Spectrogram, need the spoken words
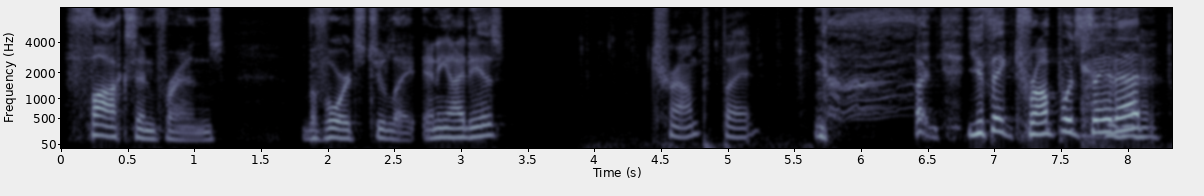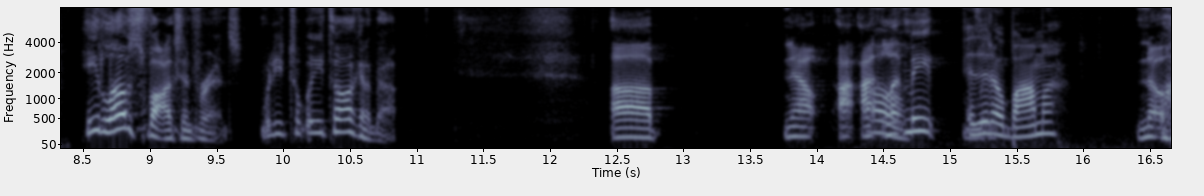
Fox and Friends before it's too late. Any ideas? Trump, but you think Trump would say that? he loves Fox and Friends. What are you What are you talking about? Uh, now I, I, oh, let me. Is it Obama? No.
